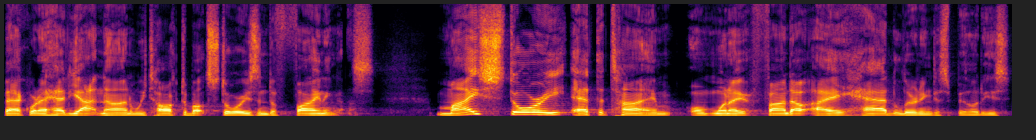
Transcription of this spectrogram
back when I had Yatin on, we talked about stories and defining us. My story at the time, um, when I found out I had learning disabilities,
